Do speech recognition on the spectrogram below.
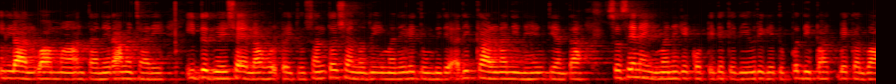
ಇಲ್ಲ ಅಲ್ವಾ ಅಮ್ಮ ಅಂತಾನೆ ರಾಮಾಚಾರಿ. ಇದ್ದ ದ್ವೇಷ ಎಲ್ಲ ಹೊರಟೋಯ್ತು. ಸಂತೋಷ ಅನ್ನೋದು ಈ ಮನೇಲಿ ತುಂಬಿದೆ. ಅದಕ್ಕೆ ಕಾರಣ ನಿನ್ನ ಹೆಂಡತಿ ಅಂತ ಸೊಸೆನ ಈ ಮನೆಗೆ ಕೊಟ್ಟಿದ್ದಕ್ಕೆ ದೇವರಿಗೆ ತುಪ್ಪ ದೀಪ ಹಾಕ್ಬೇಕಲ್ವಾ?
